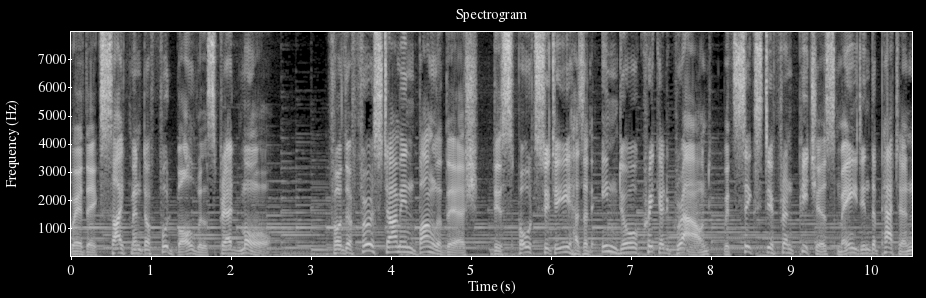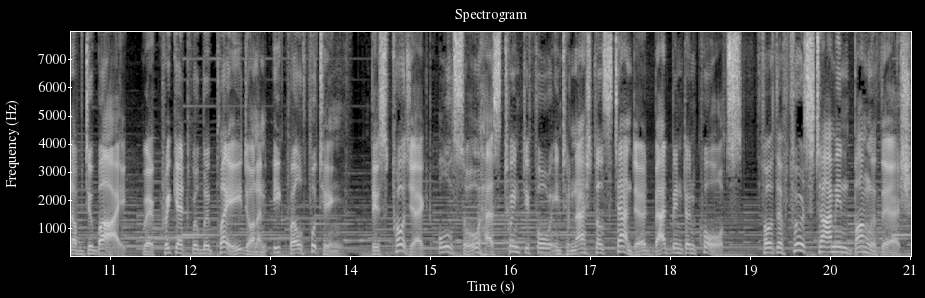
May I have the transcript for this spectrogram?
where the excitement of football will spread more. For the first time in Bangladesh, this sports city has an indoor cricket ground with six different pitches made in the pattern of Dubai, where cricket will be played on an equal footing. This project also has 24 international standard badminton courts. For the first time in Bangladesh,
